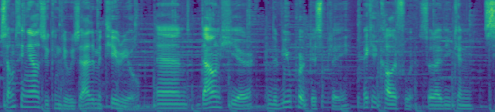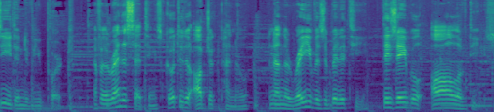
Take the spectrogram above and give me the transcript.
Something else you can do is add a material and down here in the viewport display, make it colorful so that you can see it in the viewport. And for the render settings, go to the object panel and under ray visibility, disable all of these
